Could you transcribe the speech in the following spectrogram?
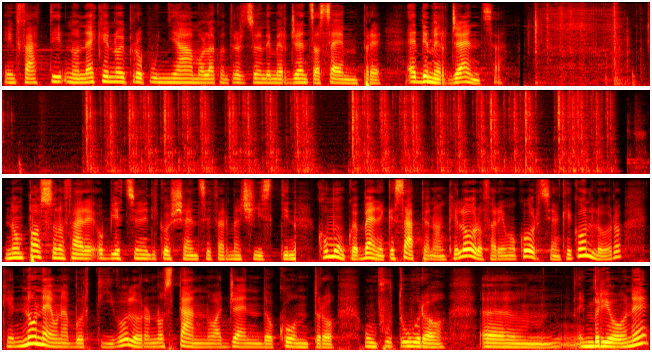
E infatti non è che noi propugniamo la contrazione d'emergenza sempre, è d'emergenza. Non possono fare obiezione di coscienza i farmacisti. Comunque è bene che sappiano anche loro, faremo corsi anche con loro, che non è un abortivo, loro non stanno agendo contro un futuro ehm, embrione,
